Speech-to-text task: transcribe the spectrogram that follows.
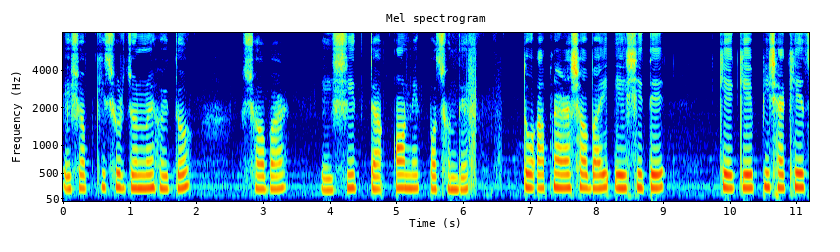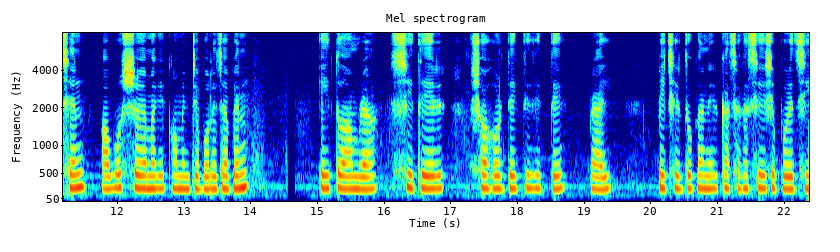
এসব কিছুর জন্যই হয়তো সবার এই শীতটা অনেক পছন্দের। তো আপনারা সবাই এই শীতে কে কে পিঠা খেয়েছেন অবশ্যই আমাকে কমেন্টে বলে যাবেন। এই তো আমরা শীতের শহর দেখতে দেখতে প্রায় পিঠের দোকানের কাছাকাছি এসে পড়েছি।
